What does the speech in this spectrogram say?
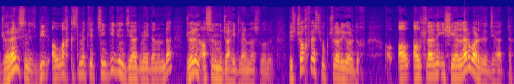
Görersiniz. Bir Allah kısmet etsin gidin cihad meydanında. Görün asıl mücahidler nasıl olur. Biz çok Facebookçuları gördük. Altlarını işeyenler vardı cihatta.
